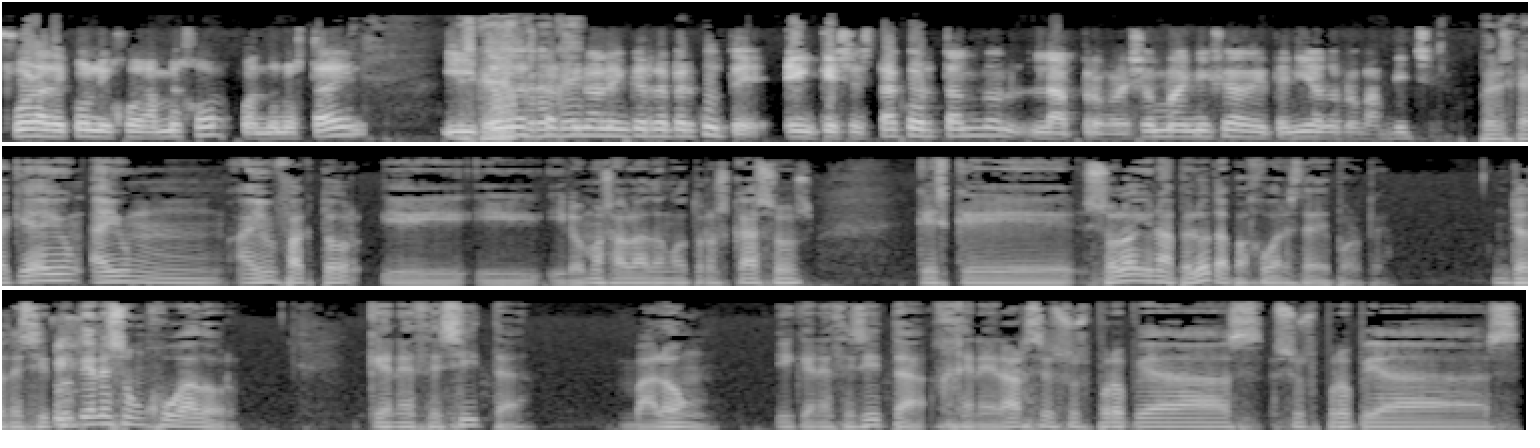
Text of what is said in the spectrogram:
fuera de Conley juegan mejor cuando no está él. Y Es que yo todo esto al que- final en qué repercute? En que se está cortando la progresión magnífica que tenía Donovan Mitchell. pero es que aquí hay un, hay un, hay un factor, y, y- y lo hemos hablado en otros casos, que es que solo hay una pelota para jugar este deporte. Entonces, si tú tienes un jugador que necesita balón y que necesita generarse sus propias, sus propias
